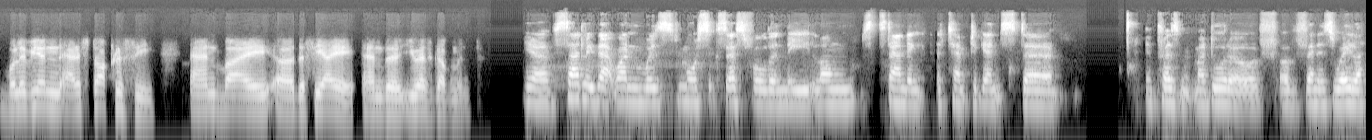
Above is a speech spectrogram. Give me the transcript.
Bolivian aristocracy and by uh, the CIA and the US government. Yeah, sadly, that one was more successful than the long standing attempt against uh, President Maduro of, of Venezuela.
